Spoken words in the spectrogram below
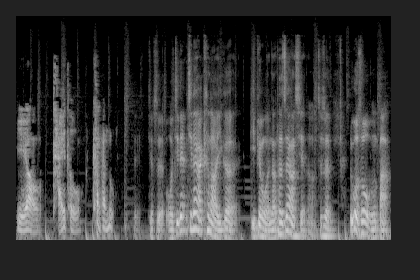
也要抬头看看路。对，就是我今天今天还看到一个一篇文章，他是这样写的，就是如果说我们把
